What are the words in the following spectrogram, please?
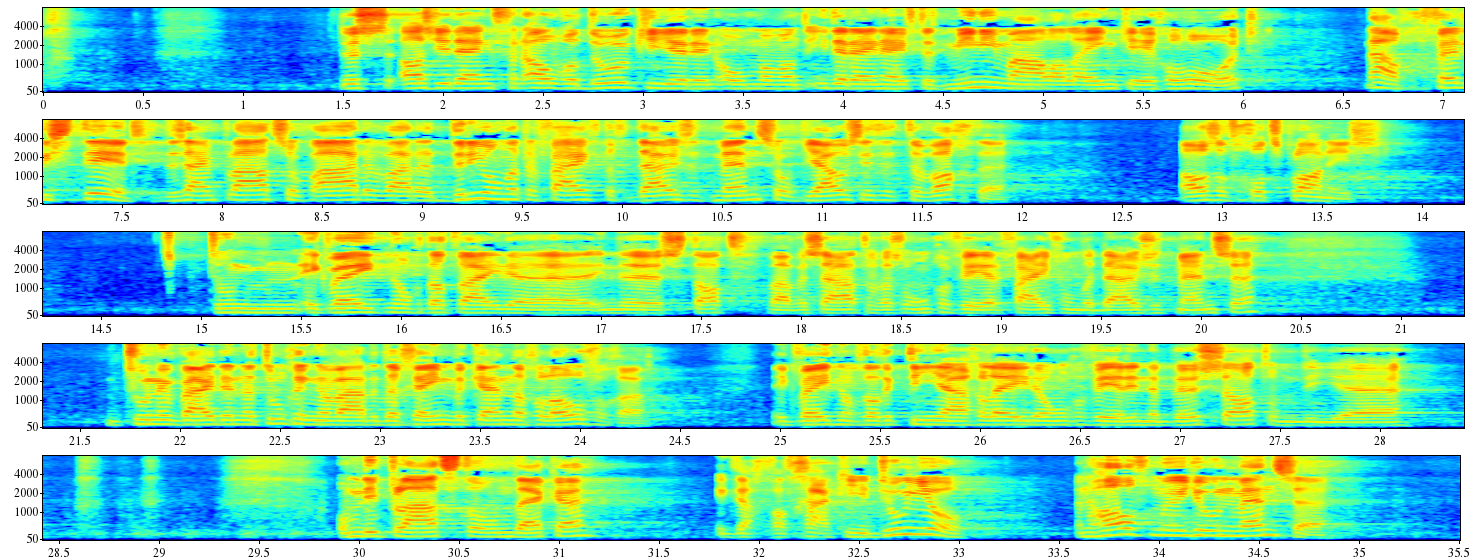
Dus als je denkt van, oh, wat doe ik hierin om, want iedereen heeft het minimaal al één keer gehoord. Nou, gefeliciteerd. Er zijn plaatsen op aarde waar er 350.000 mensen op jou zitten te wachten. Als het Gods plan is. Toen, ik weet nog dat wij de, in de stad waar we zaten, was ongeveer 500.000 mensen. Toen wij er naartoe gingen, waren er geen bekende gelovigen. Ik weet nog dat ik tien jaar geleden ongeveer in de bus zat om die, uh, om die plaats te ontdekken. Ik dacht, wat ga ik hier doen, joh? Een half miljoen mensen.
